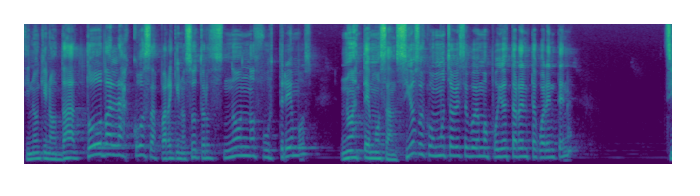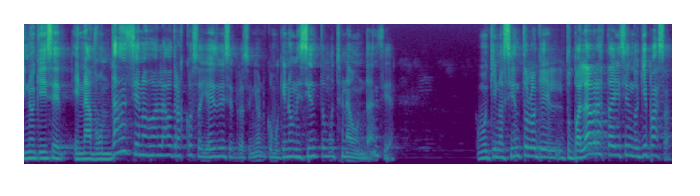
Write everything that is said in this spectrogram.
sino que nos da todas las cosas para que nosotros no nos frustremos, no estemos ansiosos como muchas veces hemos podido estar en esta cuarentena, sino que dice, en abundancia nos da las otras cosas. Y ahí dice, pero Señor, como que no me siento mucho en abundancia. Como que no siento lo que tu palabra está diciendo. ¿Qué pasa?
